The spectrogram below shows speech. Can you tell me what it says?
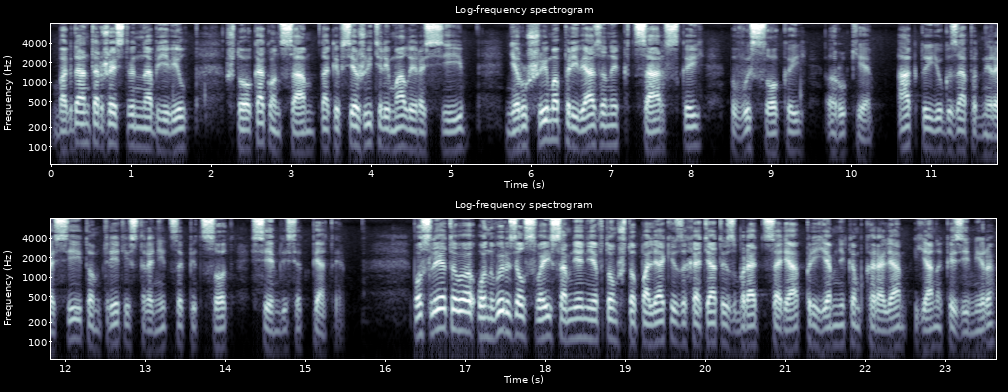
Богдан торжественно объявил, что как он сам, так и все жители Малой России нерушимо привязаны к царской высокой руке. Акты Юго-Западной России, том 3, страница 575. После этого он выразил свои сомнения в том, что поляки захотят избрать царя преемником короля Яна Казимира,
